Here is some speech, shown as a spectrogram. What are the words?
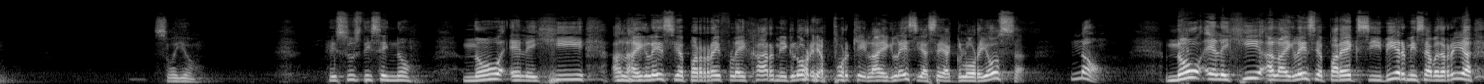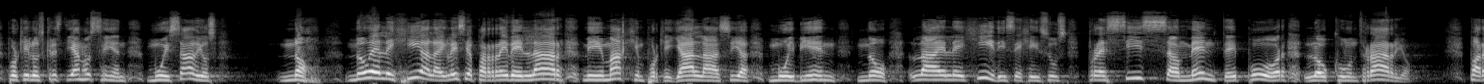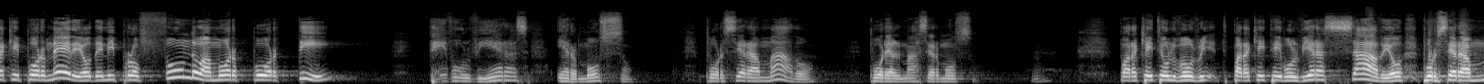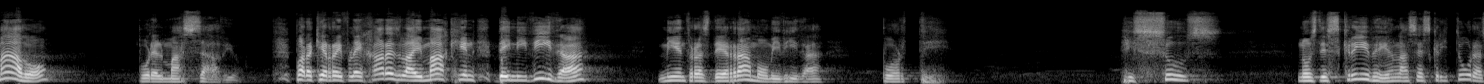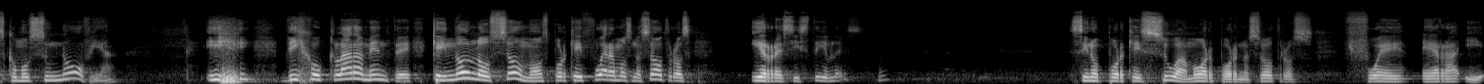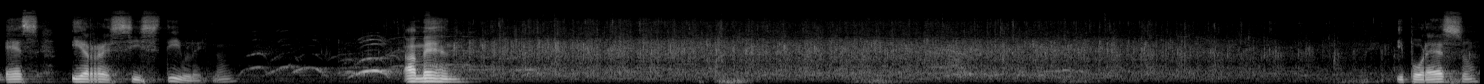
soy yo. Jesús dice, no, no elegí a la iglesia para reflejar mi gloria porque la iglesia sea gloriosa. No. No elegí a la iglesia para exhibir mi sabiduría porque los cristianos sean muy sabios. No, no elegí a la iglesia para revelar mi imagen porque ya la hacía muy bien. No, la elegí, dice Jesús, precisamente por lo contrario. Para que por medio de mi profundo amor por ti, te volvieras hermoso por ser amado por el más hermoso. Para que, te, volvieras sabio por ser amado por el más sabio. Para que reflejaras la imagen de mi vida mientras derramo mi vida por ti. Jesús nos describe en las escrituras como su novia y dijo claramente que no lo somos porque fuéramos nosotros irresistibles, sino porque su amor por nosotros fue, era y es irresistible. Amén. Y por eso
